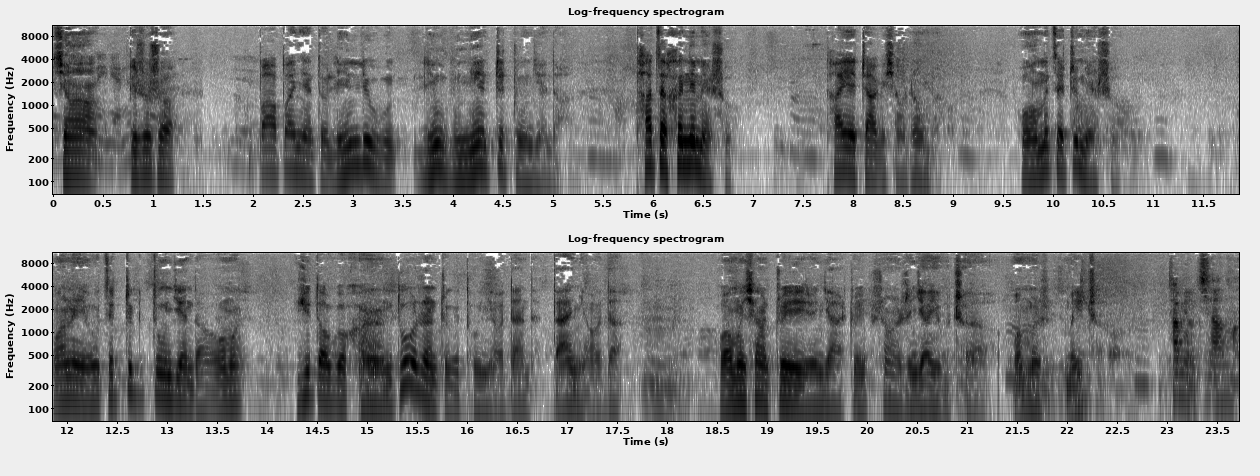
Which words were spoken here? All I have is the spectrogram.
像比如说，八八年到零六零五年这中间的，他在河那边收，他也扎个小帐篷，我们在这面收。完了以后，在这个中间的，我们遇到过很多人这个偷鸟蛋的、打鸟的。嗯。我们想追人家，追不上，人家有车，我们没车。他们有枪吗？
